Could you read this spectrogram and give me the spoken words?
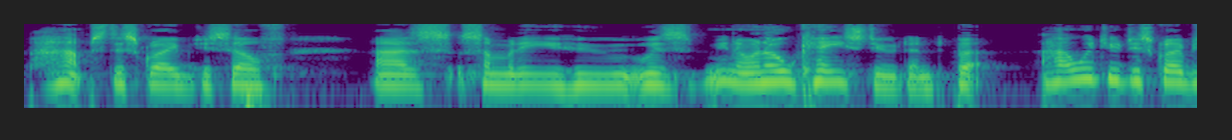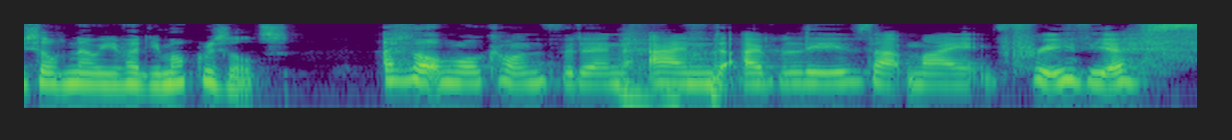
perhaps described yourself as somebody who was, you know, an okay student. But how would you describe yourself now you've had your mock results? a lot more confident and I believe that my previous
